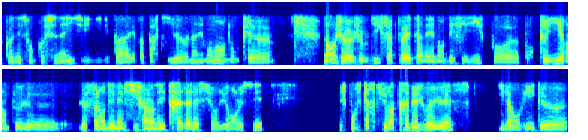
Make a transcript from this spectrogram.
connais son professionnalisme, il n'est pas il est pas parti euh, au dernier moment. Donc euh, non, je, je me dis que ça peut être un élément décisif pour euh, pour cueillir un peu le le Finlandais, même si le Finlandais est très à l'aise sur dur, on le sait. Je pense qu'Arthur a très bien joué à l'US. Il a envie que,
